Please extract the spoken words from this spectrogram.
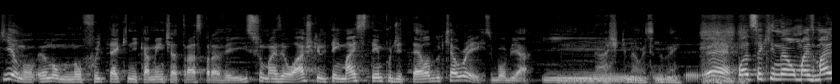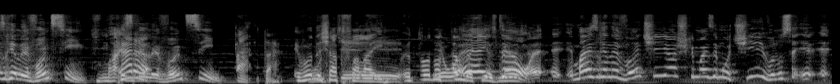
que eu não, eu não, não fui tecnicamente atrás pra ver isso, mas eu acho que ele tem mais tempo de tela do que a Rey, se bobear. E... Hum, acho que não, mas tudo bem. É, pode ser que não, mas mais relevante sim. Mais Cara, relevante sim. Tá, tá. Eu vou deixar tu Porque falar aí. Eu tô anotando eu- é, aqui as então, minhas... é, é mais relevante e acho que mais emotivo, não sei. é- é-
